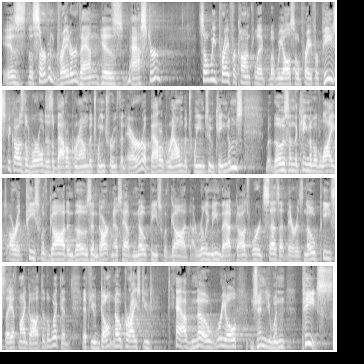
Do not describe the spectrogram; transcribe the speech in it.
Is the servant greater than his master? So we pray for conflict, but we also pray for peace because the world is a battleground between truth and error, a battleground between two kingdoms. But those in the kingdom of light are at peace with God, and those in darkness have no peace with God. I really mean that. God's word says it. There is no peace, saith my God, to the wicked. If you don't know Christ, you have no real, genuine peace.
